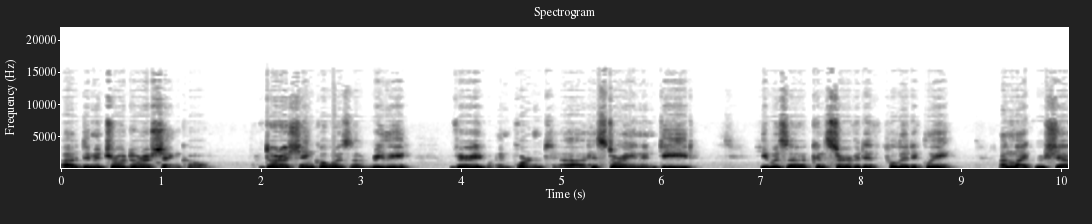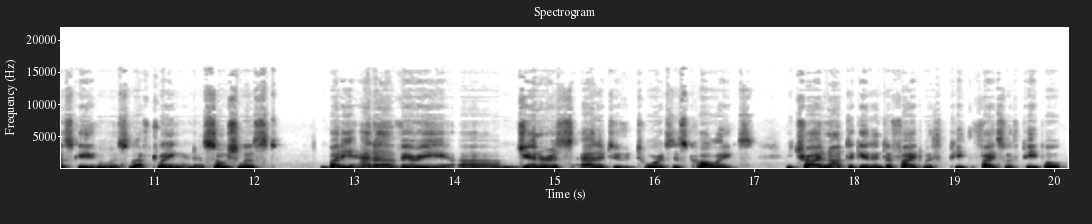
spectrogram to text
uh, Dmytro Doroshenko. Doroshenko was a really very important uh, historian indeed. He was a conservative politically, unlike Hrushevsky, who was left-wing and a socialist. But he had a very uh, generous attitude towards his colleagues. He tried not to get into fight with pe- fights with people.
